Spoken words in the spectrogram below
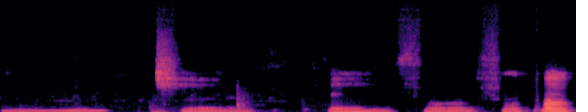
One, two, three, four, five. Oh.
